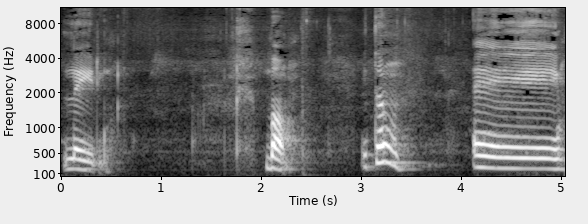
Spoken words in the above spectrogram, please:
Leire. Bom, então, é,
